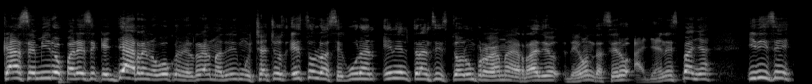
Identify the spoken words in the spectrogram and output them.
Casemiro parece que ya renovó con el Real Madrid, muchachos. Esto lo aseguran en el Transistor, un programa de radio de Onda Cero allá en España. Y dice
